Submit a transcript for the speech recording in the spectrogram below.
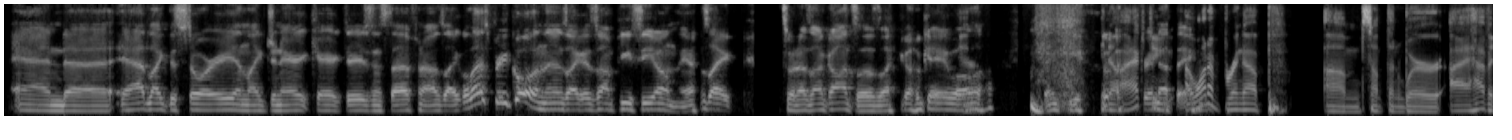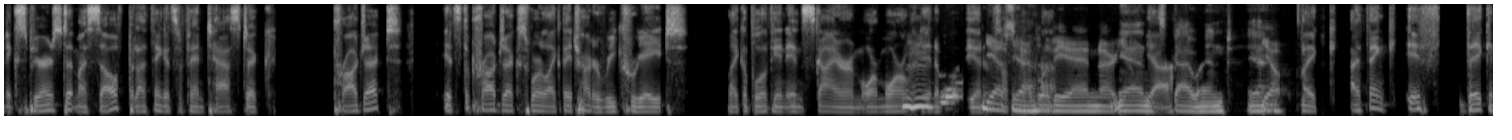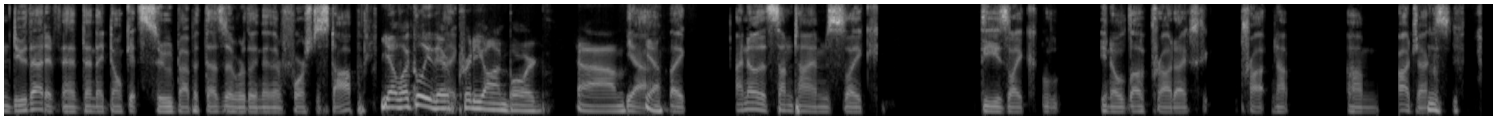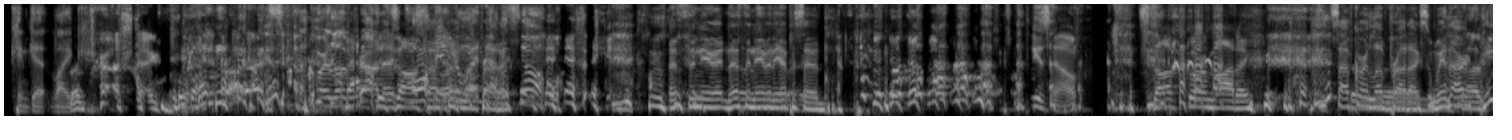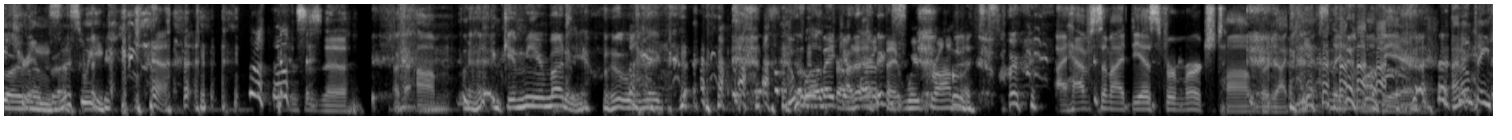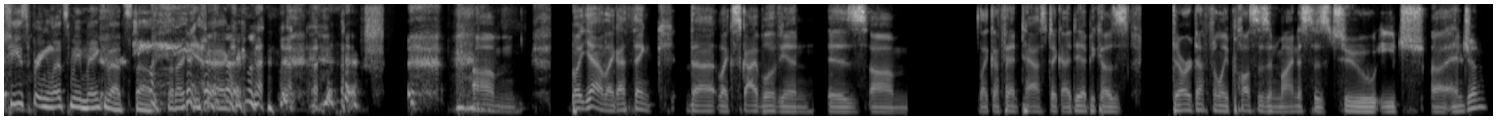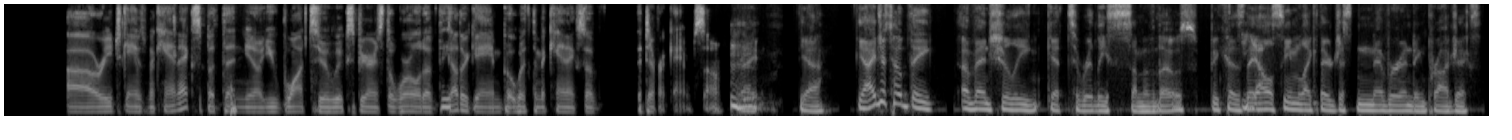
And uh, it had like the story and like generic characters and stuff, and I was like, "Well, that's pretty cool." And then it was like, "It's on PC only." I was like, "That's when I was on console." I was like, "Okay, well, thank you." You know, I actually. I want to bring up um, something where I haven't experienced it myself, but I think it's a fantastic project. It's the projects where like they try to recreate like Oblivion in Skyrim or Morrowind Mhm. in Oblivion or yes, something yeah. like that. Oblivion or yeah, Yeah. Skywind. Yeah. Yep. Like I think if they can do that, if and then they don't get sued by Bethesda, or then they're forced to stop. Yeah, luckily they're Like- pretty on board. Um, Yeah, Yeah. like I know that sometimes like these like you know love products, pro, not um projects can get like Love products. Softcore love That's products. awesome. Softcore love products. no, That's the new. That's the name of the episode. please no. Softcore modding. Softcore love products with our Softcore patrons this week. Yeah. this is a okay. Um, Give me your money. we'll make, We'll love make it worth it. We promise. I have some ideas for merch, Tom, but I can't say them on the air. I don't think Teespring lets me make that stuff, but I can check. um but yeah like i think that like Skyblivion is um like a fantastic idea because there are definitely pluses and minuses to each uh, engine uh, or each game's mechanics but then you know you want to experience the world of the other game but with the mechanics of the different game so Right. Yeah. Yeah. I just hope they eventually get to release some of those because they Yeah. all seem like they're just never ending projects.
